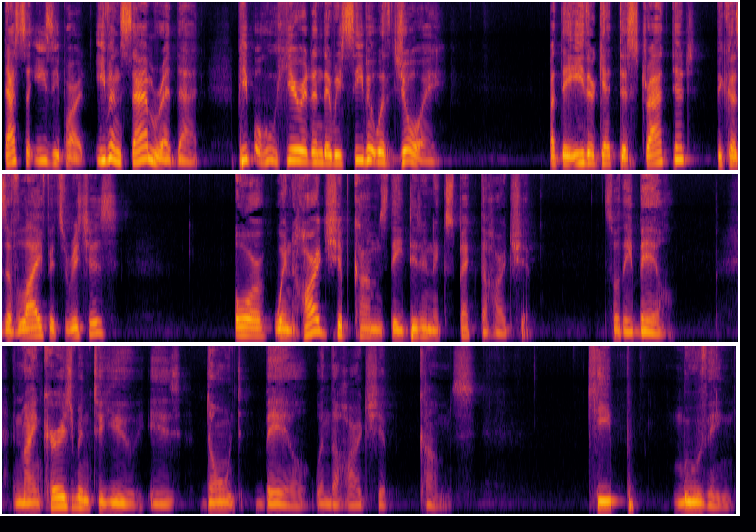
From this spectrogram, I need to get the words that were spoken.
That's the easy part. Even Sam read that. People who hear it and they receive it with joy, but they either get distracted because of life, its riches, or when hardship comes, they didn't expect the hardship. So they bail. And my encouragement to you is don't bail when the hardship comes. Keep moving,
